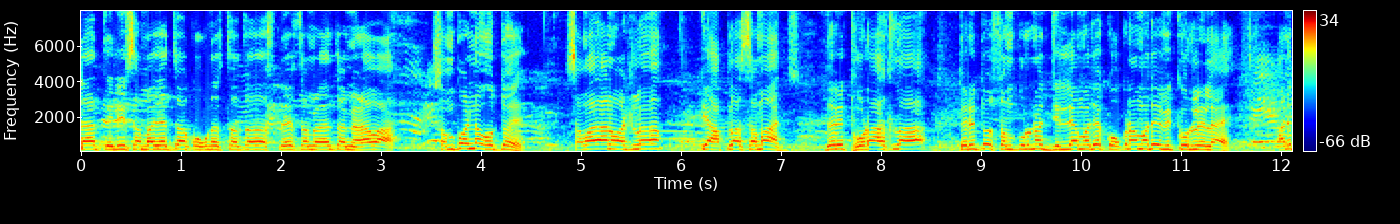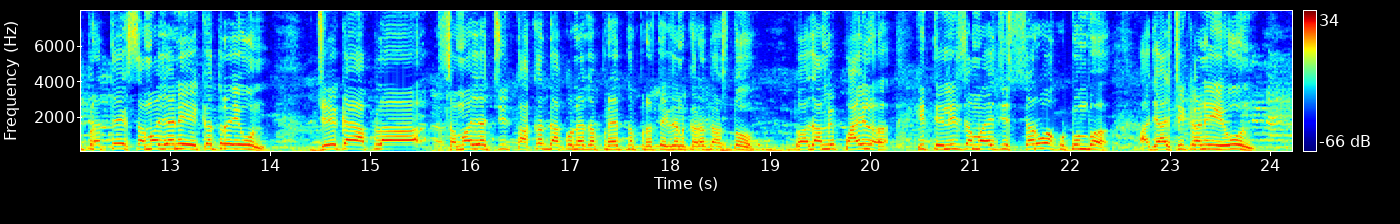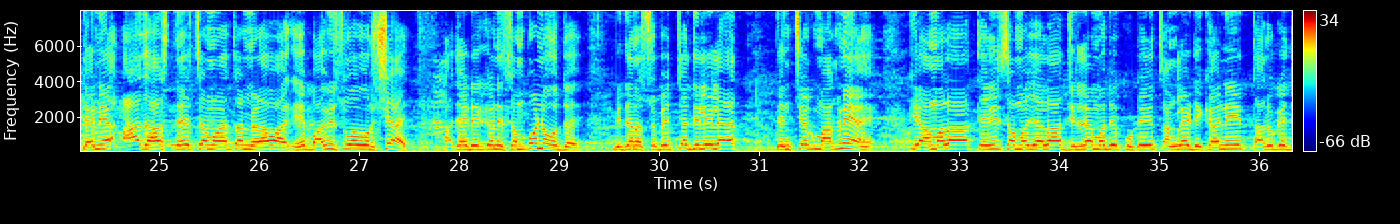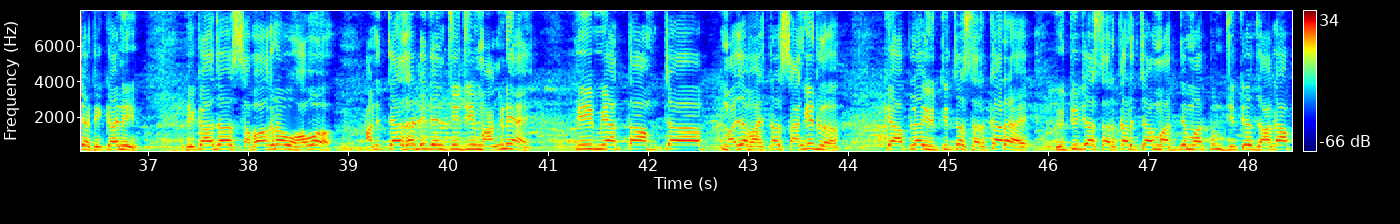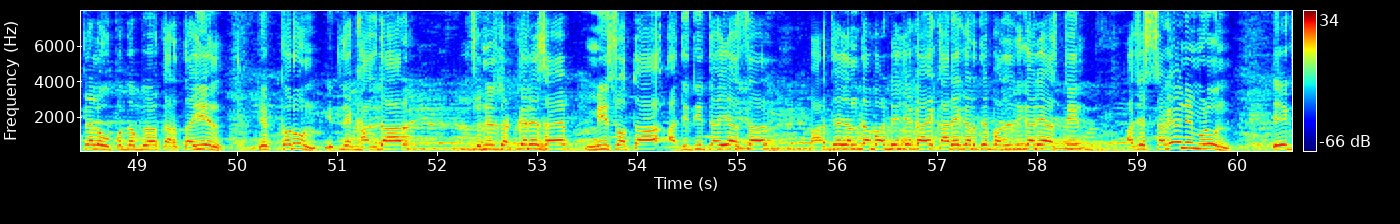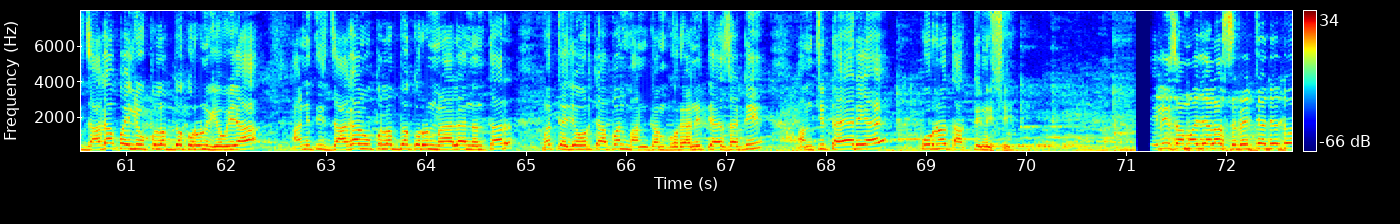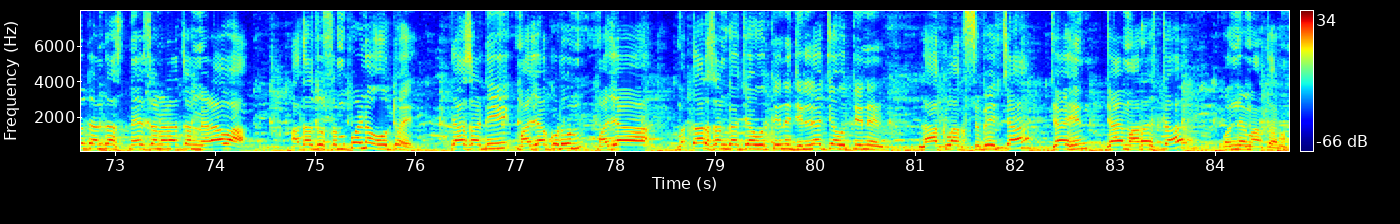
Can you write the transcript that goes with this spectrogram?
आपल्या तेली समाजाचा कोकणस्थाचा स्नेह संमेलनाचा मेळावा संपन्न होतो आहे समाधान वाटलं की आपला समाज जरी थोडा असला तरी तो संपूर्ण जिल्ह्यामध्ये कोकणामध्ये विखुरलेला आहे. आणि प्रत्येक समाजाने एकत्र येऊन जे काय आपला समाजाची ताकद दाखवण्याचा प्रयत्न प्रत्येकजण करत असतो तो आज आम्ही पाहिलं की तेली समाजाची सर्व कुटुंब आज याच ठिकाणी येऊन त्याने आज हा स्नेहसमयाचा मेळावा हे बावीसवं वर्ष आहे. आज या ठिकाणी संपन्न होतो आहे मी त्यांना शुभेच्छा दिलेल्या आहेत. त्यांची एक मागणी आहे की आम्हाला तेली समाजाला जिल्ह्यामध्ये कुठेही चांगल्या ठिकाणी तालुक्याच्या ठिकाणी एखादं सभागृह व्हावं आणि त्यासाठी त्यांची जी मागणी आहे ती मी आत्ता आमच्या माझ्या भाषणात सांगितलं की आपल्या युतीचं सरकार आहे. युतीच्या सरकारच्या माध्यमातून जिथे जागा आपल्याला उपलब्ध करता येईल ते करून इथले खासदार सुनील तटकरे साहेब मी स्वतः अदितीताई असाल भारतीय जनता पार्टीचे काय कार्यकर्ते पदाधिकारी असतील असे सगळ्यांनी मिळून एक जागा पहिली उपलब्ध करून घेऊया आणि ती जागा उपलब्ध करून मिळाल्यानंतर मग त्याच्यावरती आपण बांधकाम करूया आणि त्यासाठी आमची तयारी आहे पूर्ण ताकदीनिशी. तेली समाजाला शुभेच्छा देतो त्यांचा स्नेहसंमेलनाचा मेळावा आता जो संपन्न होतो आहे त्यासाठी माझ्याकडून माझ्या मतदारसंघाच्या वतीने जिल्ह्याच्या वतीने लाख लाख शुभेच्छा. जय हिंद जय महाराष्ट्र. वंदे मातरम.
